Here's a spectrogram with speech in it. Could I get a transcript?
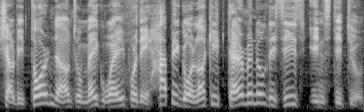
shall be torn down to make way for the Happy-Go-Lucky Terminal Disease Institute.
